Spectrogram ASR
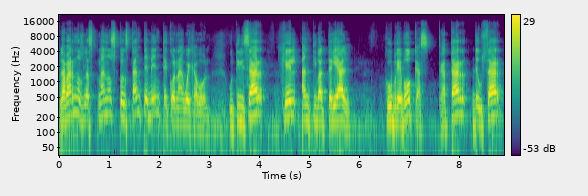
lavarnos las manos constantemente con agua y jabón, utilizar gel antibacterial, cubrebocas, tratar de usar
